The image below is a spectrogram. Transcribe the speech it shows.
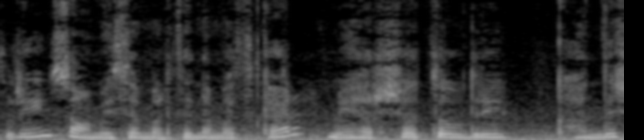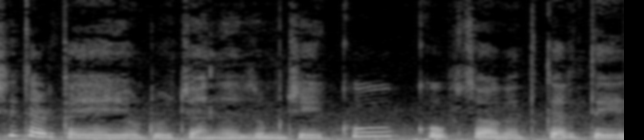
श्री स्वामी समर्थ नमस्कार. मी हर्षा चौधरी खानदेशी तडका या यूट्यूब चॅनल तुमचे खूप खूप स्वागत करते.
